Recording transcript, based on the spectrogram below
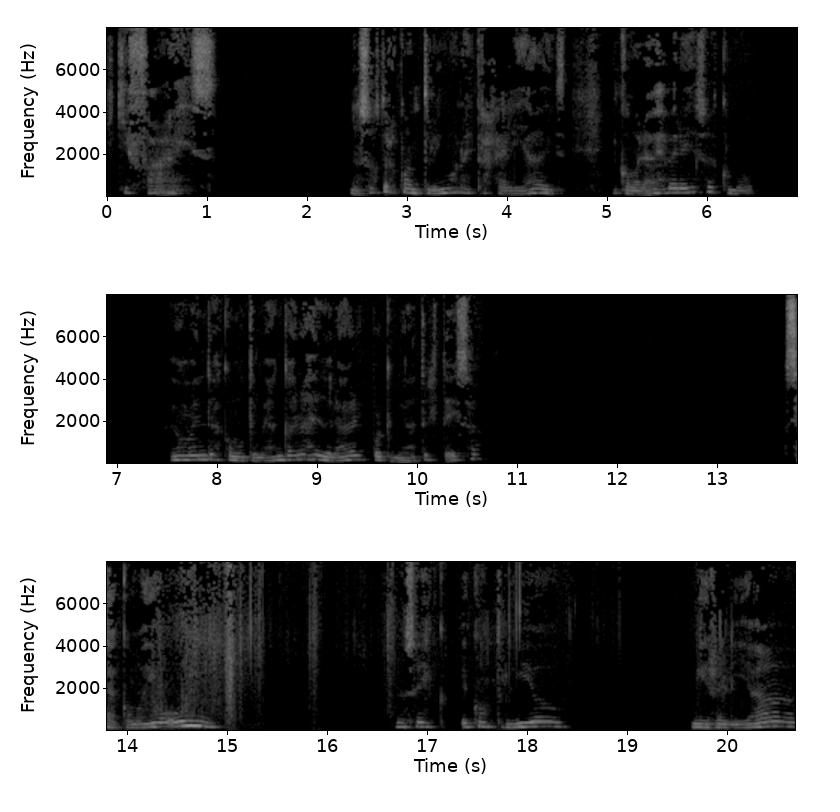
¿Y qué faes? Nosotros construimos nuestras realidades y como a la vez ver eso es como, hay momentos como que me dan ganas de llorar porque me da tristeza. O sea, como digo, uy, no sé, he construido mi realidad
